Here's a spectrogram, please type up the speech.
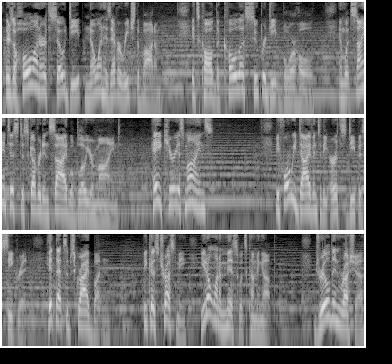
There's a hole on Earth so deep no one has ever reached the bottom. It's called the Kola Super Deep Borehole, and what scientists discovered inside will blow your mind. Hey, curious minds! Before we dive into the Earth's deepest secret, hit that subscribe button. Because trust me, you don't want to miss what's coming up. Drilled in Russia,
